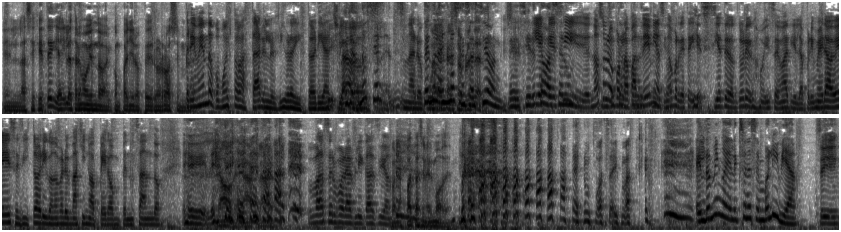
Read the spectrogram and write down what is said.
en la CGT y ahí lo estaremos viendo al compañero Pedro Rosenberg. Tremendo como esto va a estar en los libros de historia, Sí, chicos. claro. No sé, es una locura. tengo la misma sensación Y de decir Y esto va a es que ser sí, un- no solo por la pandemia, distinto. sino porque este 17 de octubre, como dice Mati, la primera vez es histórico, no me lo imagino a Perón pensando. eh, No, claro, claro. Va a ser por aplicación. Con las patas en el modem. Hermosa imagen. El domingo hay elecciones en Bolivia. Sí.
